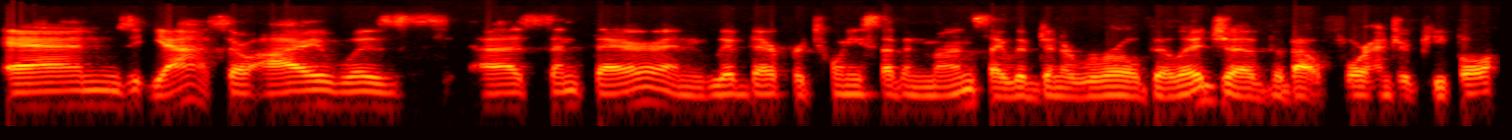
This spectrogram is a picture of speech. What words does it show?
And yeah, so I was uh, sent there and lived there for 27 months. I lived in a rural village of about 400 people.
